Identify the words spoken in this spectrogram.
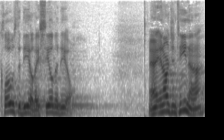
close the deal, they seal the deal. And in Argentina,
